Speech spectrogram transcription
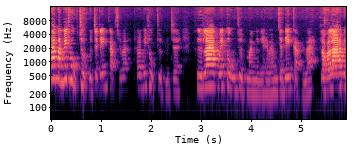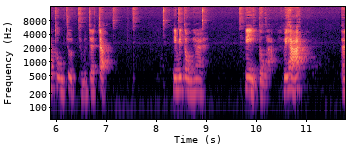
ถ้ามันไม่ถูกจุดมันจะเด้งกลับใช่ปะถ้ามันไม่ถูกจุดมันจะคือลากไม่ตรงจุดมันอย่างเงี้ยเห็นไหมมันจะเด้งกลับเห็นไหมเราก็ลากให้มันตรงจุดถึงมันจะจับนี่ไม่ตรงใช่ไหมนี่ตรงละพี่คะ แต่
